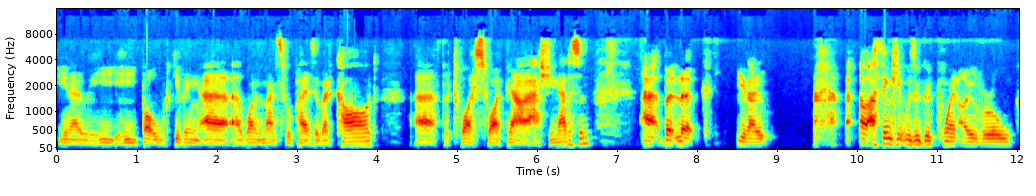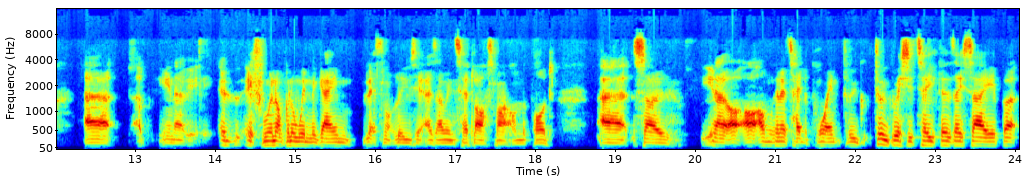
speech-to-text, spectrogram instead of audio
you know, he, he bottled giving one of the Mansfield players a red card uh, for twice swiping out Ashley Nadesan. Uh, but look, you know, I think it was a good point overall. Uh, you know, if we're not going to win the game, let's not lose it, as Owen said last night on the pod. Uh, so, you know, I, am going to take the point through through gritted teeth, as they say, but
